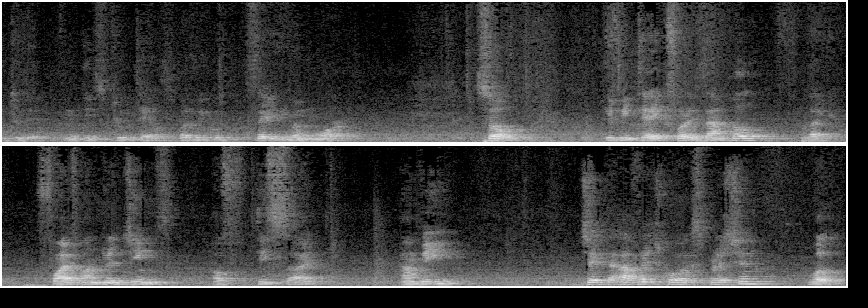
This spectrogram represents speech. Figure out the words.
into the, in these two tails, but we could say even more. So if we take, for example, like 500 genes of this side, and we check the average co-expression, well,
